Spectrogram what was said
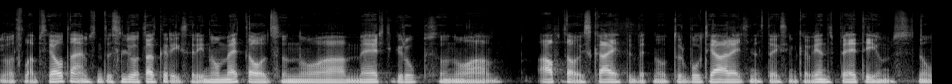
ļoti labs jautājums, un tas ir ļoti atkarīgs arī no metodas, no mērķa grupas un no aptaujas skaita. Bet nu, tur būtu jārēķina, teiksim, ka viens pētījums, nu,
